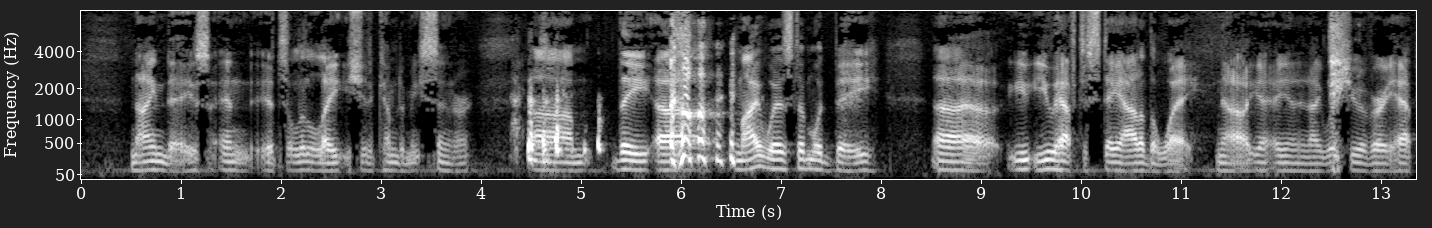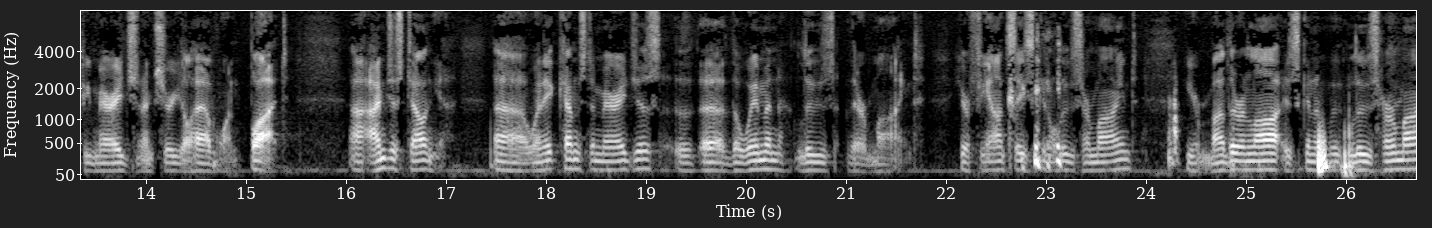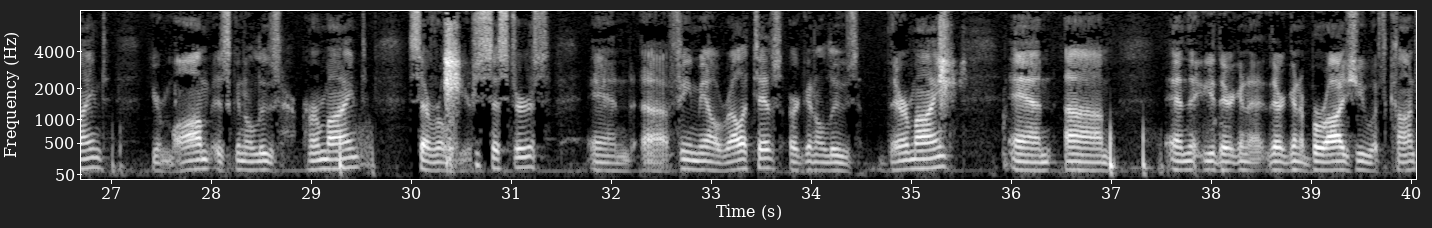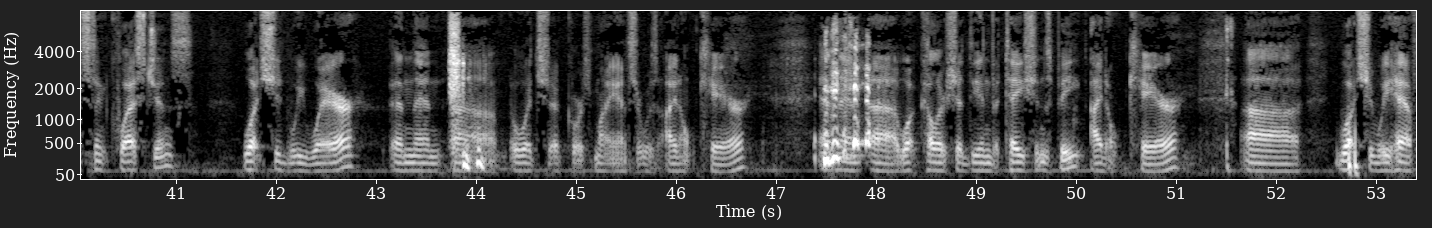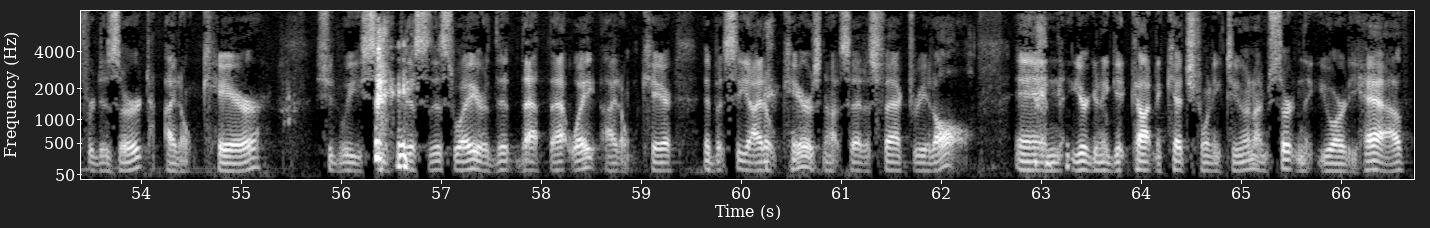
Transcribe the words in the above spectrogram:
nine days, and it's a little late. You should have come to me sooner. Um, the uh, my wisdom would be. Uh, you you have to stay out of the way. Now, and I wish you a very happy marriage, and I'm sure you'll have one. But uh, I'm just telling you, uh, when it comes to marriages, uh, the women lose their mind. Your fiance's going to lose her mind. Your mother-in-law is going to lose her mind. Your mom is going to lose her mind. Several of your sisters and uh, female relatives are going to lose their mind, and um, and that you- they're going to they're going to barrage you with constant questions. What should we wear? And then, uh, which of course my answer was, I don't care. And then, uh, what color should the invitations be? I don't care. Uh, what should we have for dessert? I don't care. Should we sit this this way or th- that that way? I don't care. Uh, But see, I don't care is not satisfactory at all, and you're going to get caught in a catch twenty two, and I'm certain that you already have.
